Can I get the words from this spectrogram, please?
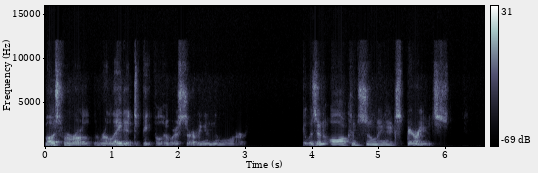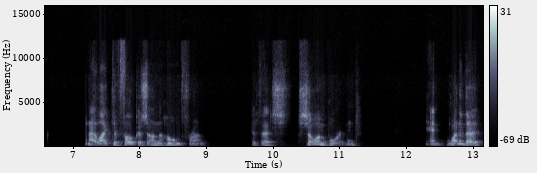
Most were re related to people who were serving in the war. It was an all consuming experience. And I like to focus on the home front because that's so important. And one of the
